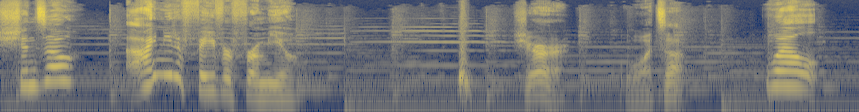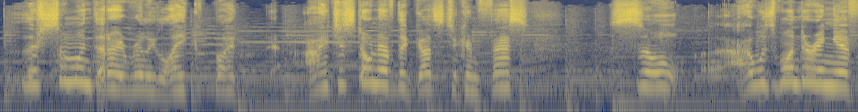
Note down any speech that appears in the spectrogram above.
Shinsou, I need a favor from you. Sure. What's up? Well, there's someone that I really like, but I just don't have the guts to confess. So, I was wondering if.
